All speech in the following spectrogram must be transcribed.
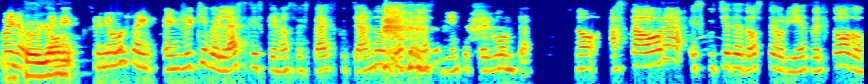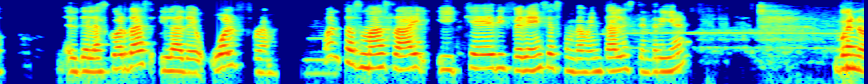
bueno, tenemos a Enrique Velázquez que nos está escuchando y hace la siguiente pregunta. No, hasta ahora escuché de dos teorías del todo, el de las cuerdas y la de Wolfram. ¿Cuántas más hay y qué diferencias fundamentales tendrían? Bueno,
